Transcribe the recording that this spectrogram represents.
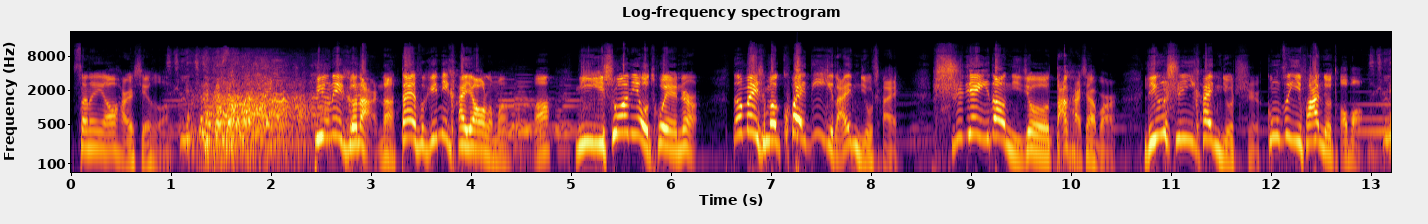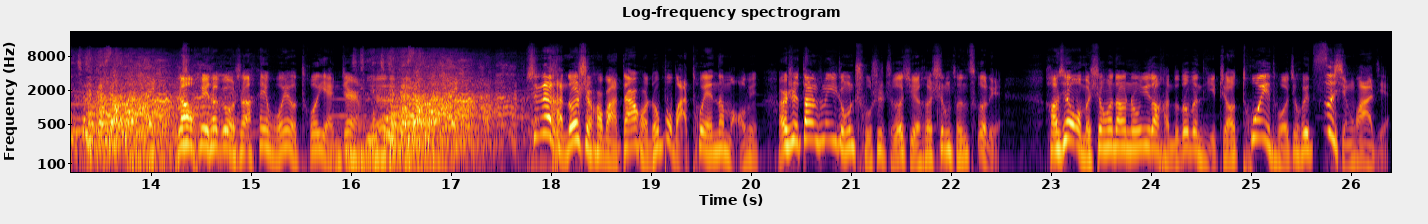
三零幺还是协和？病例搁哪儿呢？大夫给你开药了吗？啊，你说你有拖延症，那为什么快递一来你就拆，时间一到你就打卡下班，零食一开你就吃，工资一发你就淘宝？然后回头跟我说，哎，我有拖延症。现在很多时候吧，大家伙都不把拖延当毛病，而是当成一种处事哲学和生存策略。好像我们生活当中遇到很多的问题，只要拖一拖就会自行化解，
